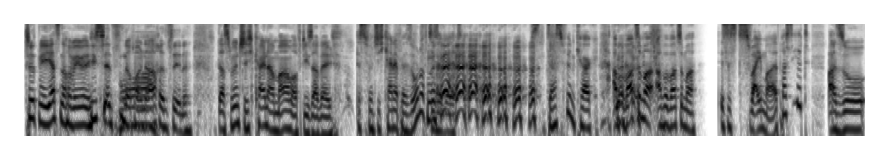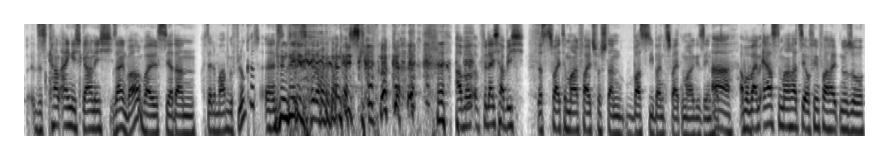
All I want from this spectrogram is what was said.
tut mir jetzt noch weh, wenn ich es jetzt nochmal nacherzähle. Das wünsche ich keiner Mom auf dieser Welt. Das wünsche ich keiner Person auf dieser Welt. Was ist denn das für ein Kack? Aber warte mal, aber warte mal. Ist es zweimal passiert? Also, das kann eigentlich gar nicht sein, war, weil es ja dann. Hat deine Mom geflunkert? Äh, nee, sie hat auch gar nicht geflunkert. Aber vielleicht habe ich das zweite Mal falsch verstanden, was sie beim zweiten Mal gesehen hat. Ah. Aber beim ersten Mal hat sie auf jeden Fall halt nur so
